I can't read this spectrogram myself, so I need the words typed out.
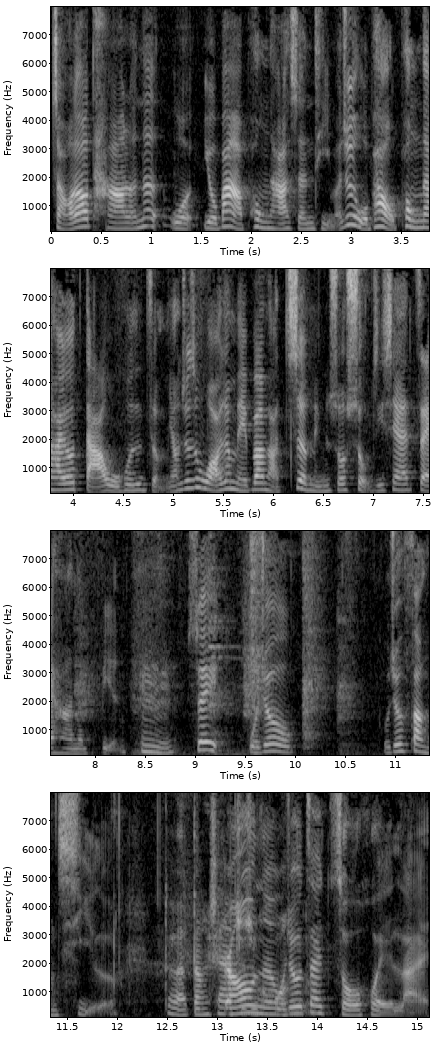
找到他了，那我有办法碰他身体吗？就是我怕我碰到他又打我或是怎么样，就是我好像没办法证明说手机现在在他那边，嗯，所以我就我就放弃了。对啊，当下然后呢，我就再走回来。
